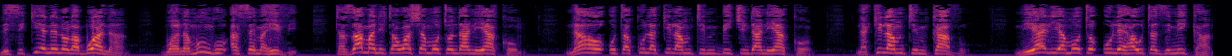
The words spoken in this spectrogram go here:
lisikie neno la bwana bwana mungu asema hivi. Tazama nitawasha moto ndani yako nao utakula kila mti mbichi ndani yako na kila mti mkavu. Miali ya moto ule hautazimika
